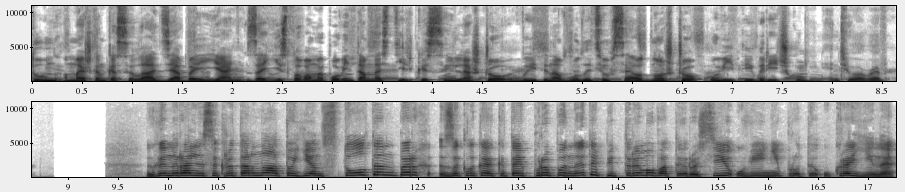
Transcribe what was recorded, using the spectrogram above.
Тун, мешканка села Дзябейянь. За її словами, повінь там настільки сильна, що вийти на вулицю все одно, що увійти в річку. Генеральний секретар НАТО Єн Столтенберг закликає Китай припинити підтримувати Росію у війні проти України.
